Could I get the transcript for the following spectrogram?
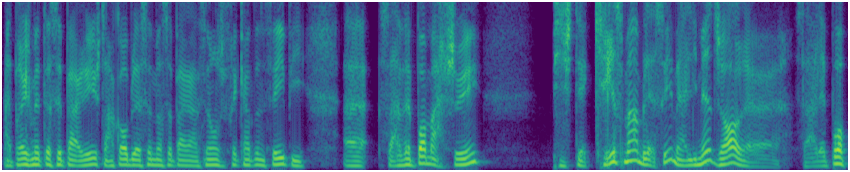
après, je m'étais séparé, j'étais encore blessé de ma séparation, j'ai fréquenté une fille, puis euh, ça n'avait pas marché. Puis j'étais crissement blessé, mais à la limite, genre, euh, ça allait pas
